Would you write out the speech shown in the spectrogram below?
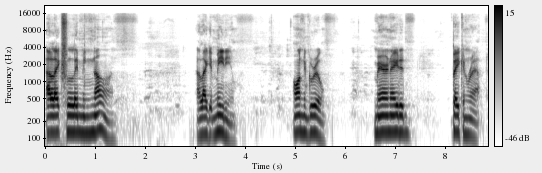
I like filet mignon. I like it medium, on the grill, marinated, bacon wrapped.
